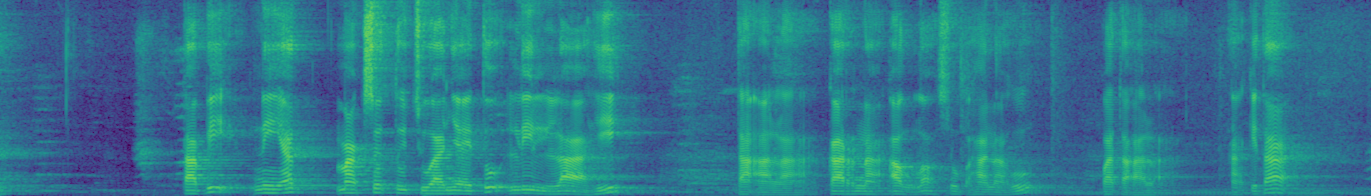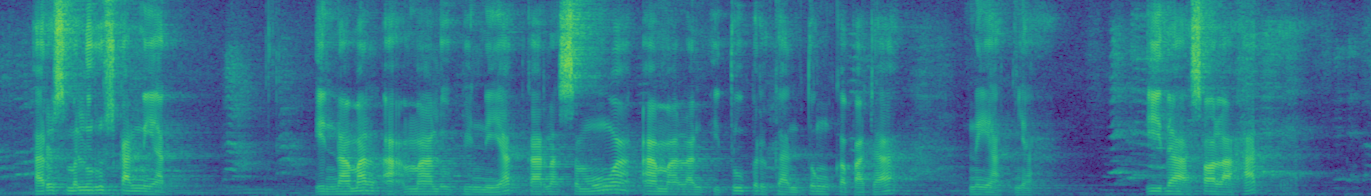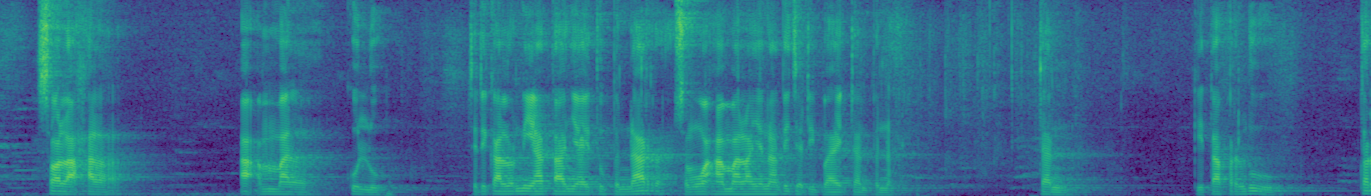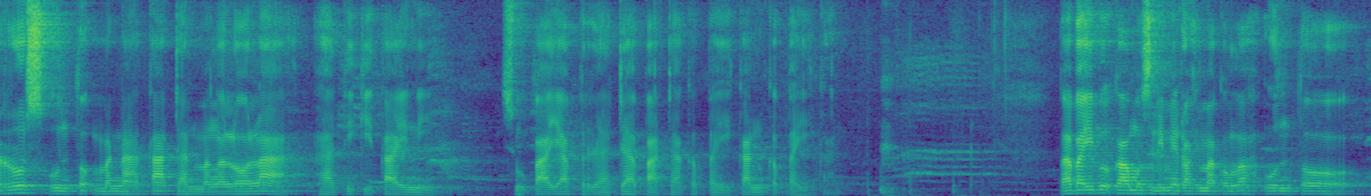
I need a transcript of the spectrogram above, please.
Tapi niat maksud tujuannya itu lillahi ta'ala karena Allah subhanahu wa ta'ala nah kita harus meluruskan niat Innamal a'malu niat karena semua amalan itu bergantung kepada niatnya. Ida solahat solahal a'mal kulu. Jadi kalau niatannya itu benar, semua amalannya nanti jadi baik dan benar. Dan kita perlu terus untuk menata dan mengelola hati kita ini supaya berada pada kebaikan-kebaikan. Bapak Ibu kaum muslimin rahimakumullah untuk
